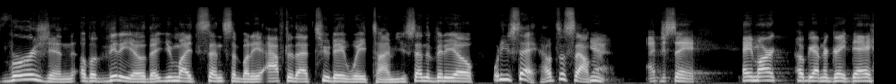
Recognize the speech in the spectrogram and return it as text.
version of a video that you might send somebody after that two day wait time. You send the video. What do you say? How does it sound? Yeah. I just say, Hey, Mark, hope you're having a great day.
